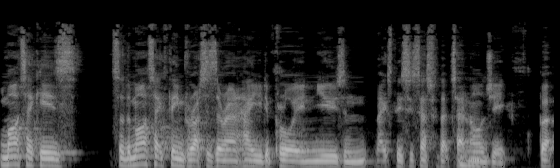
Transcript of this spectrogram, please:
Martech is, so the Martech theme for us is around how you deploy and use and make be successful with that mm-hmm. technology. Mm-hmm. But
